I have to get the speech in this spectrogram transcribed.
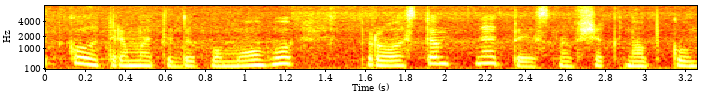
швидко отримати допомогу, просто натиснувши кнопку.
